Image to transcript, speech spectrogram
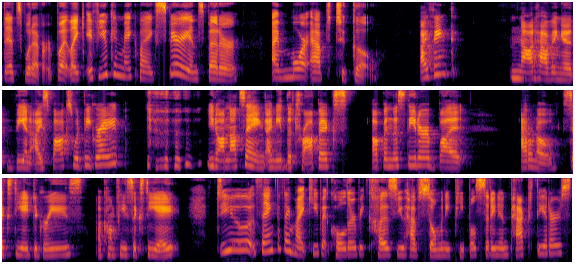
that's whatever. But like if you can make my experience better, I'm more apt to go. I think not having it be an icebox would be great. you know, I'm not saying I need the tropics up in this theater, but I don't know, 68 degrees, a comfy 68. Do you think that they might keep it colder because you have so many people sitting in packed theaters?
